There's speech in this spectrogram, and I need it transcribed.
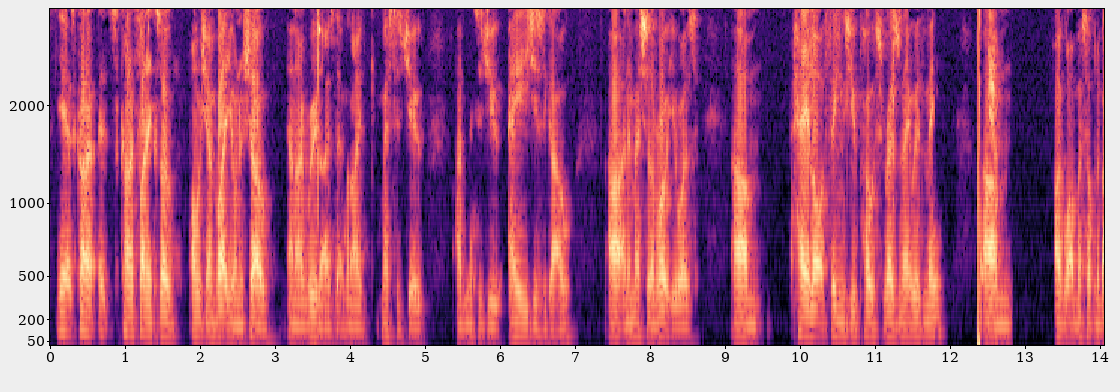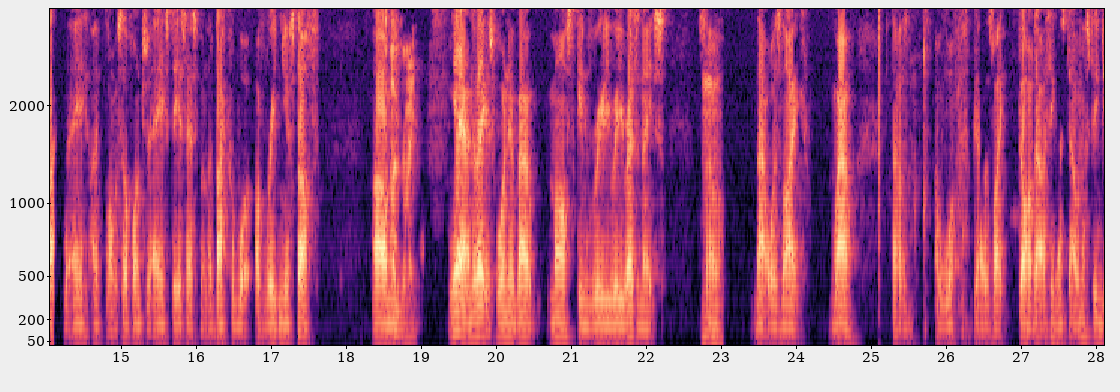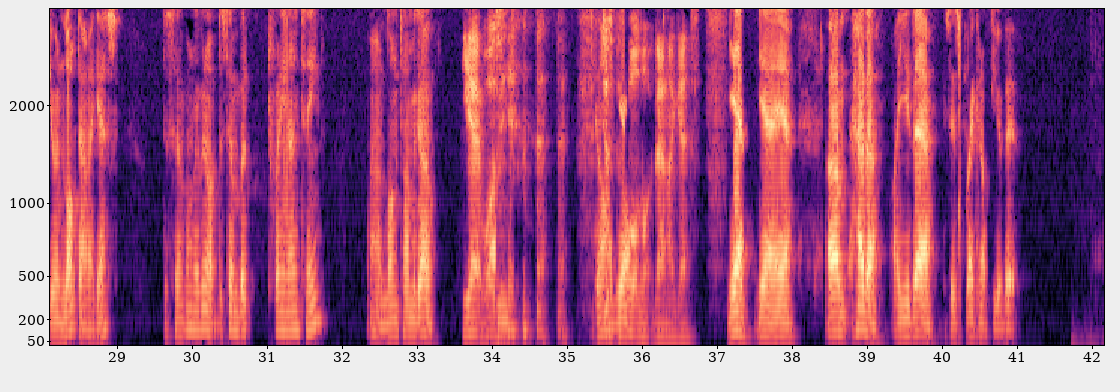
Yeah, it's kind of it's kind of funny because I obviously invited you on a show, and I realised that when I messaged you, I messaged you ages ago, uh, and the message I wrote you was, um, "Hey, a lot of things you post resonate with me. Um, yeah. I've got myself on the back of a, I've got myself onto an ASD assessment on the back of what of reading your stuff. Um, oh, right. Yeah, and the latest one about masking really, really resonates. So mm. that was like, wow, that was a, what? That was like God. That I think that must have been during lockdown. I guess December, well, maybe not December 2019. Wow, a long time ago. Yeah, it was. God, Just yeah. before lockdown, I guess. Yeah, yeah, yeah. Um, Heather, are you there? This is breaking up for you a bit.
